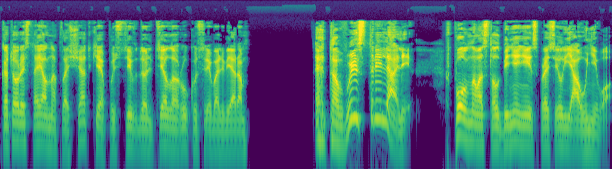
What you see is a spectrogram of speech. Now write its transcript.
который стоял на площадке, опустив вдоль тела руку с револьвером. «Это вы стреляли?» — в полном остолбенении спросил я у него.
